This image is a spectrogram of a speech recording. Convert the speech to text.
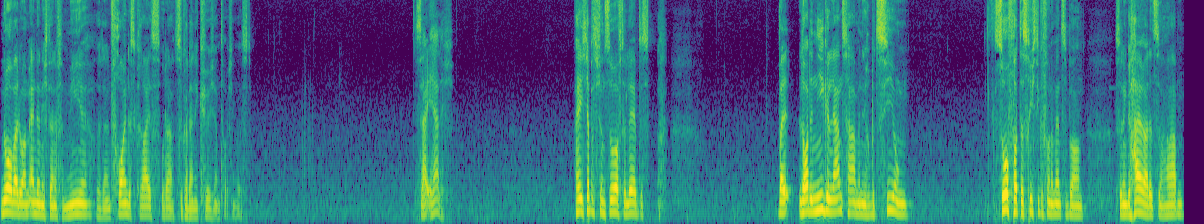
Nur weil du am Ende nicht deine Familie oder deinen Freundeskreis oder sogar deine Kirche enttäuschen wirst. Sei ehrlich. Hey, ich habe es schon so oft erlebt, dass, weil Leute nie gelernt haben, in ihrer Beziehung sofort das richtige Fundament zu bauen, so den geheiratet zu haben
